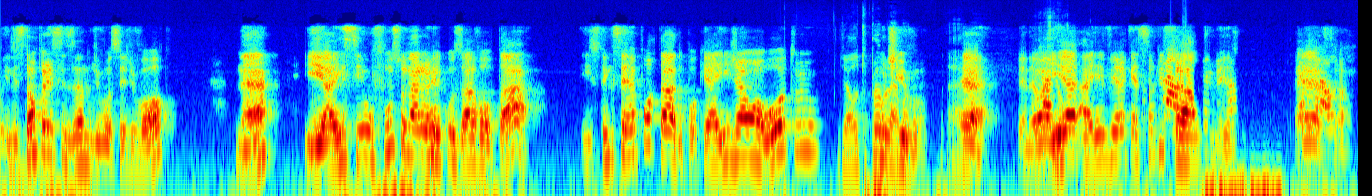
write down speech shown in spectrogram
eles estão precisando de você de volta, né? E aí, se o funcionário recusar voltar, isso tem que ser reportado, porque aí já é um outro, já é outro problema. motivo. É, é entendeu? Aí, aí vira questão de fraude mesmo. É, é fraude.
